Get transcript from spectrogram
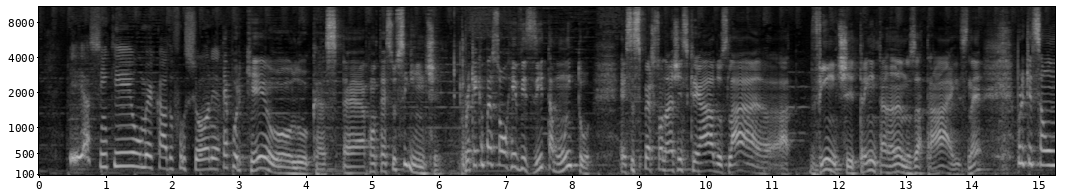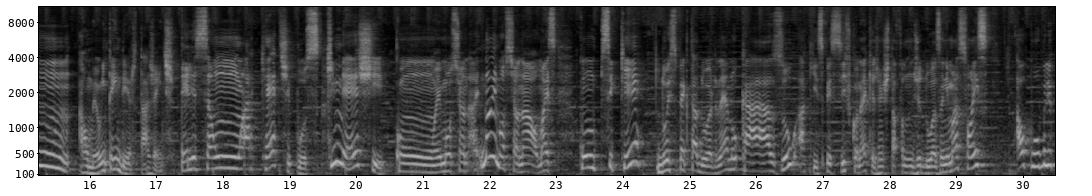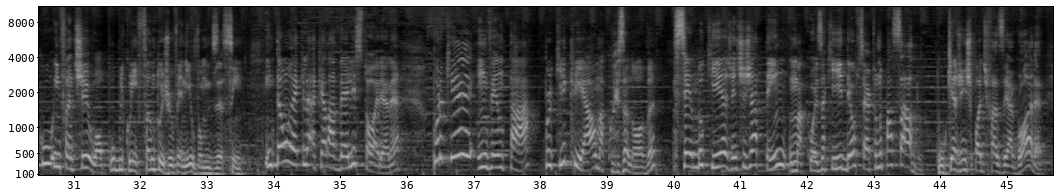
E é assim que o mercado funciona. Até porque, ô Lucas, é, acontece o seguinte: por que, que o pessoal revisita muito esses personagens criados lá 20, 30 anos atrás, né? Porque são, ao meu entender, tá, gente? Eles são arquétipos que mexe com emocional, não emocional, mas com o psique do espectador, né? No caso aqui específico, né, que a gente tá falando de duas animações, ao público infantil, ao público infanto-juvenil, vamos dizer assim. Então é aquela velha história, né? Por que inventar? Por que criar uma coisa nova? Sendo que a gente já tem uma coisa que deu certo no passado. O que a gente pode fazer agora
